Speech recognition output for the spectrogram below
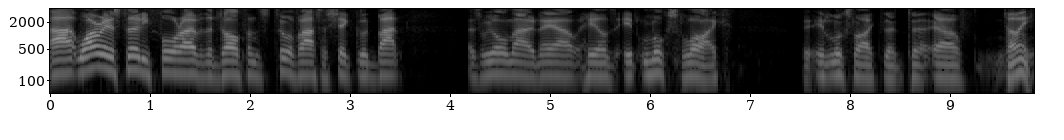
Uh, Warriors thirty four over the Dolphins. Tuivasa-Sheck good, but as we all know now, Heals, it looks like it looks like that uh, our Tommy.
